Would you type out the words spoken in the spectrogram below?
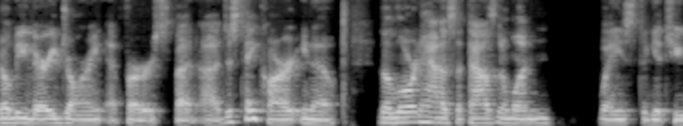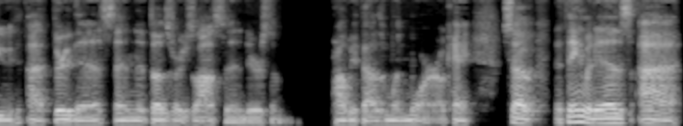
it'll be very jarring at first, but, uh, just take heart. You know, the Lord has a thousand and one ways to get you, uh, through this and that those are exhausted. There's probably a thousand one more. Okay. So the thing of it is, uh,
